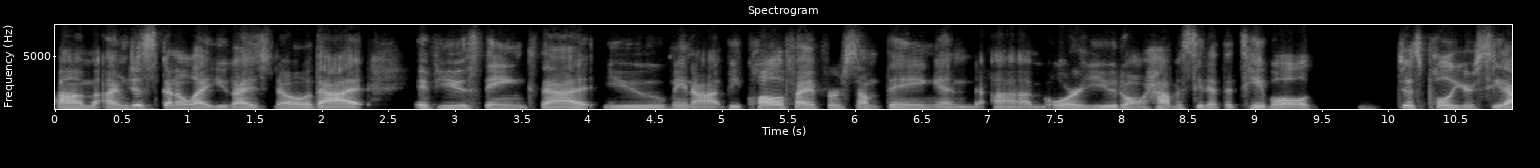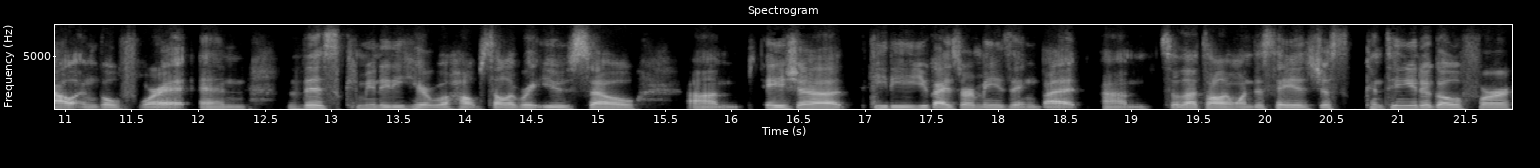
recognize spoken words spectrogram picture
um, I'm just going to let you guys know that if you think that you may not be qualified for something and um, or you don't have a seat at the table, just pull your seat out and go for it. And this community here will help celebrate you. So um, Aisha, Edie, you guys are amazing. But um, so that's all I wanted to say is just continue to go for,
